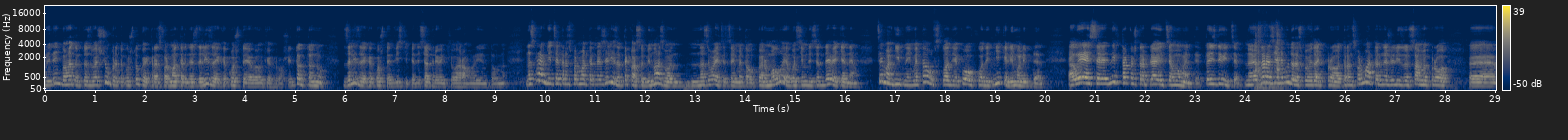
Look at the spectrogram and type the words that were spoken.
Добрий день, багато хто з вас чув про таку штуку, як трансформаторне залізо, яке коштує великих грошей. Тобто, ну, залізо, яке коштує 250 гривень кілограм орієнтовно. Насправді це трансформаторне залізо, така собі назва. Називається цей метал пермалой або 79 НМ. Це магнітний метал, в склад якого входить нікель і молібден. Але серед них також трапляються моменти. Тобто, дивіться, е, зараз я не буду розповідати про трансформаторне желізо, саме про е,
